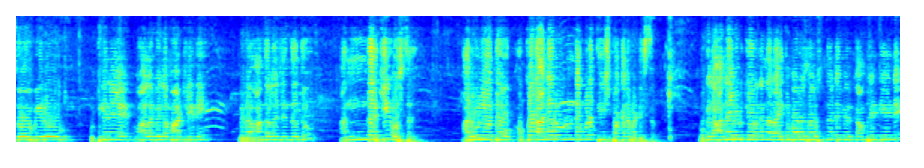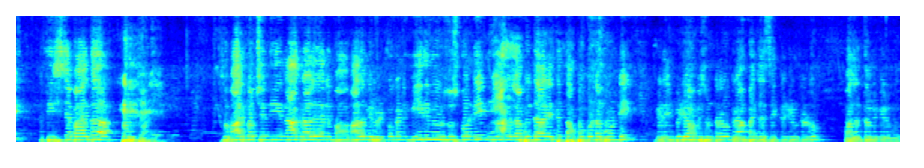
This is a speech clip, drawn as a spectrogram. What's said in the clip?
సో మీరు ఉట్టిగానే వాళ్ళ వీళ్ళ మాటలేని మీరు ఆందోళన చెందొద్దు. అందరికీ వస్తుంది. అరువులు అయితే ఒక్కరు అనర్హుడు ఉంటే కూడా తీసి పక్కన పట్టిస్తారు. ఒకవేళ అనర్హుడికి ఎవరికైనా రైతు భరోసా వస్తుందంటే మీరు కంప్లైంట్ చేయండి తీసిచ్చే బాధ్యత ప్రభుత్వం సో వారికి వచ్చింది నాకు రాలేదని బా- బాధ మీరు పెట్టుకోకండి. మీది మీరు చూసుకోండి మీకు లబ్ధిదారు అయితే తప్పకుండా పోండి. ఇక్కడ ఎంపీడీ ఆఫీస్ ఉంటారు గ్రామ పంచాయతీ సెక్రటరీ ఉంటాడు. వాళ్ళతో మీరు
